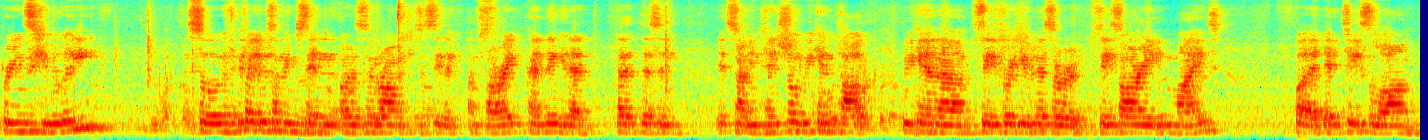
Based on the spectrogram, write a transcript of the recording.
brings humility so if, if I do something sin or something wrong, I just say like I'm sorry, kind of thing. That that doesn't. It's not intentional. We can talk. We can um, say forgiveness or say sorry in mind, but it takes a long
